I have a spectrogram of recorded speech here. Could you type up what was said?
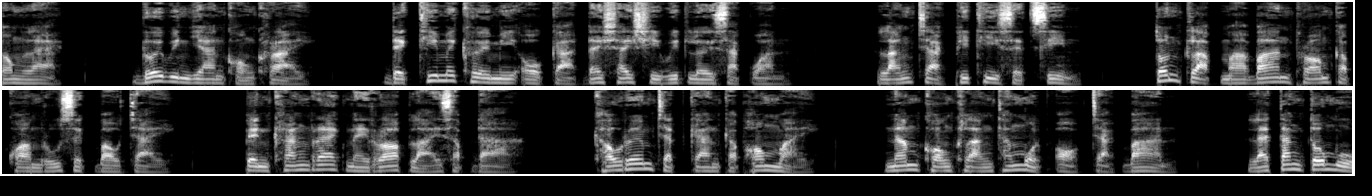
ต้องแลกด้วยวิญญาณของใคร เด็กที่ไม่เคยมีโอกาสได้ใช้ชีวิตเลยสักวัน หลังจากพิธีเสร็จสิ้น ต้นกลับมาบ้านพร้อมกับความรู้สึกเบาใจ เป็นครั้งแรกในรอบหลายสัปดาห์ เขาเริ่มจัดการกับห้องใหม่นำของขลังทั้งหมดออกจากบ้าน และตั้งโต๊ะหมู่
